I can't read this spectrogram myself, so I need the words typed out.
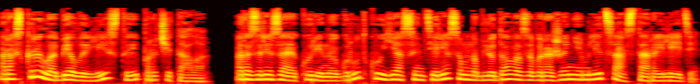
Раскрыла белый лист и прочитала. Разрезая куриную грудку, я с интересом наблюдала за выражением лица старой леди.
